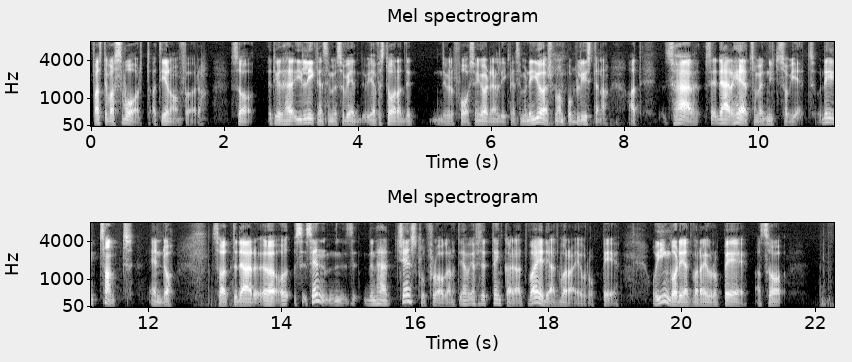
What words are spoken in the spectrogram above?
fast det var svårt att genomföra. Så jag tycker det här i liknelsen med Sovjet, jag förstår att det, det är väl få som gör den liknelsen, men det görs bland populisterna. Att så här, så det här är helt som ett nytt Sovjet. Och det är ju inte sant ändå. Så att det där, och sen den här känslofrågan, att jag, jag försöker tänka att vad är det att vara europé? Och ingår det att vara europé, alltså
